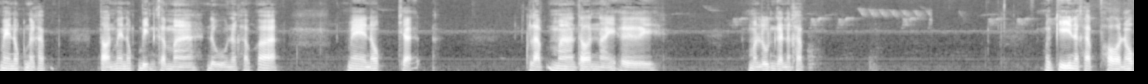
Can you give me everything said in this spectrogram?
แม่นกนะครับ ตอนแม่นกบินกลับมาดูนะครับว่าแม่นกจะกลับมาตอนไหนเอ่ย มาลุ้นกันนะครับ เมื่อกี้นะครับพ่อนก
